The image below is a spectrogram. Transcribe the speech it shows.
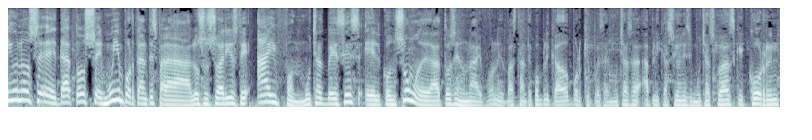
Hay unos eh, datos eh, muy importantes para los usuarios de iPhone. Muchas veces el consumo de datos en un iPhone es bastante complicado porque pues hay muchas aplicaciones y muchas cosas que corren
